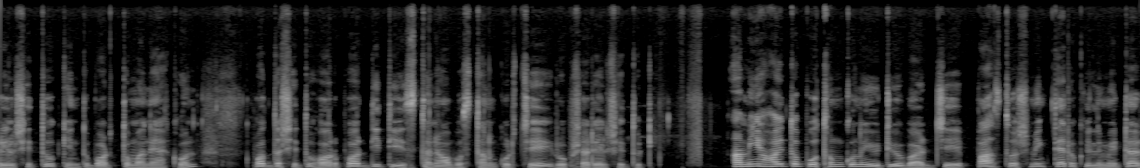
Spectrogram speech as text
রেল সেতু, কিন্তু বর্তমানে এখন পদ্মা সেতু হওয়ার পর দ্বিতীয় স্থানে অবস্থান করছে রূপসা রেল সেতুটি। আমি হয়তো প্রথম কোনো ইউটিউবার যে পাঁচ দশমিক তেরো কিলোমিটার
